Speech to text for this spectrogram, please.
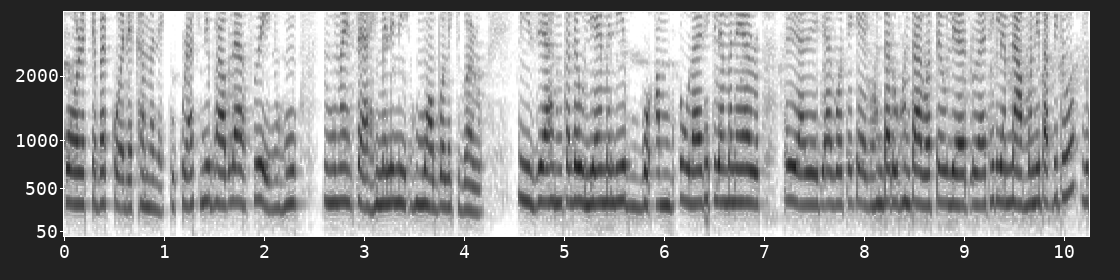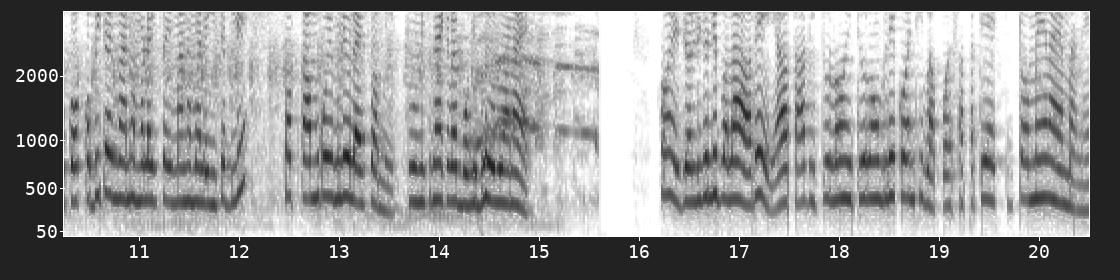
বৰ একেবাৰে কৈ দেখা মানে কুকুৰাখিনি ভৰাবলৈ আছোঁৱেই নুহু নুহুমাইছে আহি মেলি সোমোৱাব লাগিব আৰু। নিজে সোনকালে উলিয়াই মেলি আম- ওলাই থাকিলে মানে আৰু আগতীয়াকৈ এঘণ্টা দুঘণ্টা আগতে উলিয়াই ওলাই থাকিলে মানে আমনি পাবিতো লোকক কবি তই ইমান সময় লাগিছে ইমান সময় লাগিছে বুলি চব কাম কৰি মেলি ওলাইছোঁ আমি তোৰ নিচিনা একেবাৰে বহি বহি ওলোৱা নাই। হয় জল্দি জল্দি আৰু দেই। আৰু তাত ইটো লওঁ ইটো লওঁ বুলি কৈ থাকিবা পইচা পাতি একদমেই নাই মানে।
